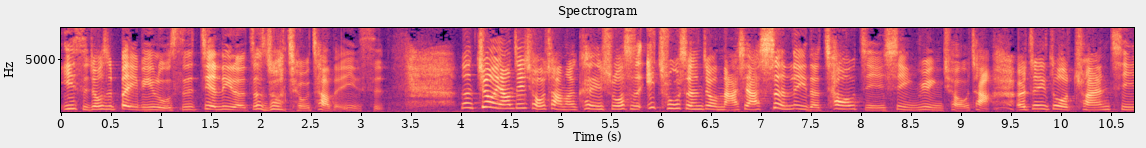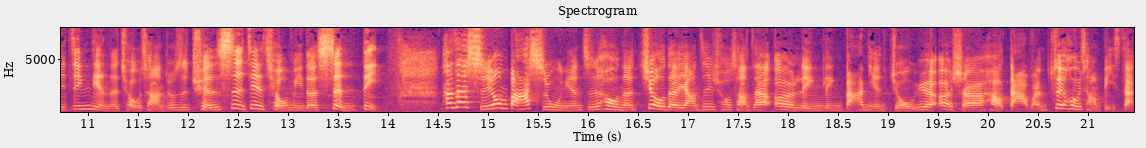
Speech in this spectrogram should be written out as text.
意思就是贝比鲁斯建立了这座球场的意思。那旧洋基球场呢，可以说是一出生就拿下胜利的超级幸运球场，而这一座传奇经典的球场，就是全世界球迷的圣地。它在使用八十五年之后呢，旧的洋基球场在二零零八年九月二十二号打完最后一场比赛，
